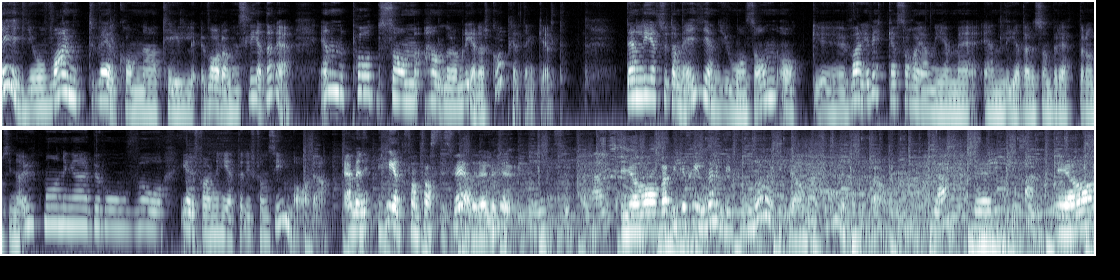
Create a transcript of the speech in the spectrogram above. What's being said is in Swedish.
Hej och varmt välkomna till Vardagens ledare. En podd som handlar om ledarskap helt enkelt. Den leds utav mig, Jenny Johansson och eh, varje vecka så har jag med mig en ledare som berättar om sina utmaningar, behov och erfarenheter ifrån sin vardag. Ja, men helt fantastiskt väder, eller hur? Mm, superhärligt. Ja, vilken skillnad det blir på humör tycker jag när solen kommer fram. Ja, det är riktigt varmt. Ja,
